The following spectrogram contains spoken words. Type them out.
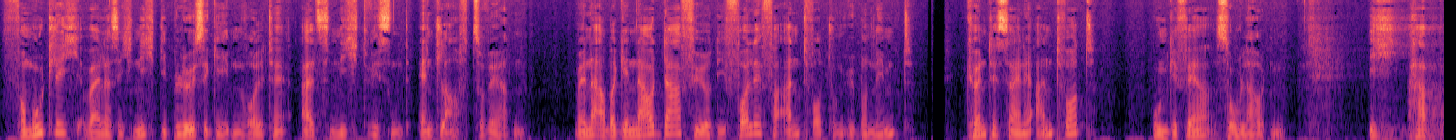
Vermutlich, weil er sich nicht die Blöße geben wollte, als nicht wissend entlarvt zu werden. Wenn er aber genau dafür die volle Verantwortung übernimmt, könnte seine Antwort ungefähr so lauten. Ich habe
